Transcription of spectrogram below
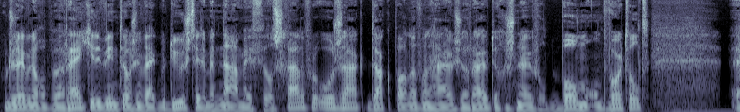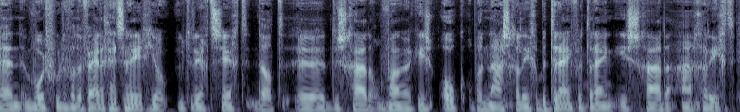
Goed, dus even nog op een rijtje. De windhoos in Wijk bij Duurstede met name heeft veel schade veroorzaakt. Dakpannen van huizen, ruiten gesneuveld, bomen ontworteld. En een woordvoerder van de veiligheidsregio Utrecht zegt dat uh, de schade omvangrijk is. Ook op een naastgelegen bedrijventerrein is schade aangericht.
